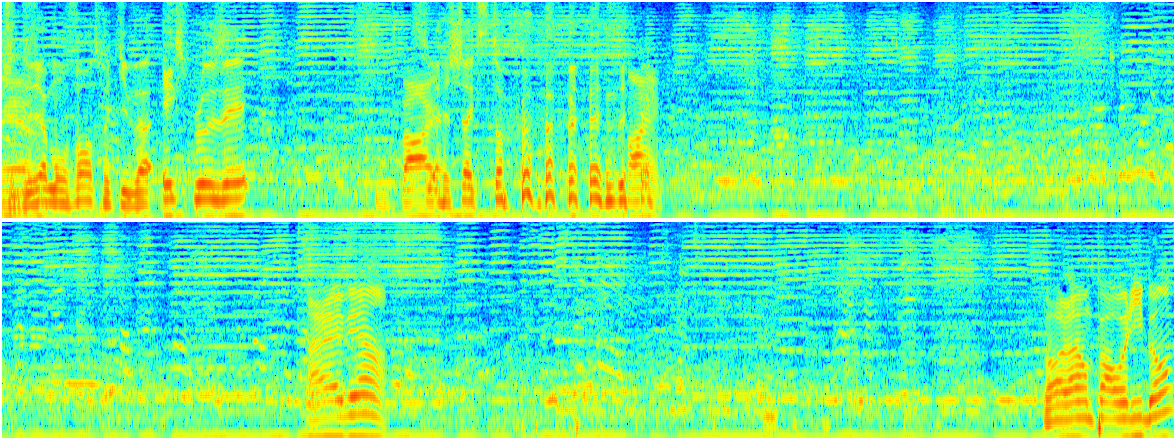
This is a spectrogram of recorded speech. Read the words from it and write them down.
j'ai euh, déjà mon ventre qui va exploser si pareil. à chaque instant. pareil. Allez, bien. Bon, là, on part au Liban.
